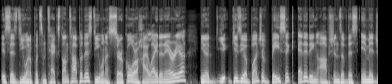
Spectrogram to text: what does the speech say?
It says, "Do you want to put some text on top of this? Do you want to circle or highlight an area?" You know, you, gives you a bunch of basic editing options of this image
